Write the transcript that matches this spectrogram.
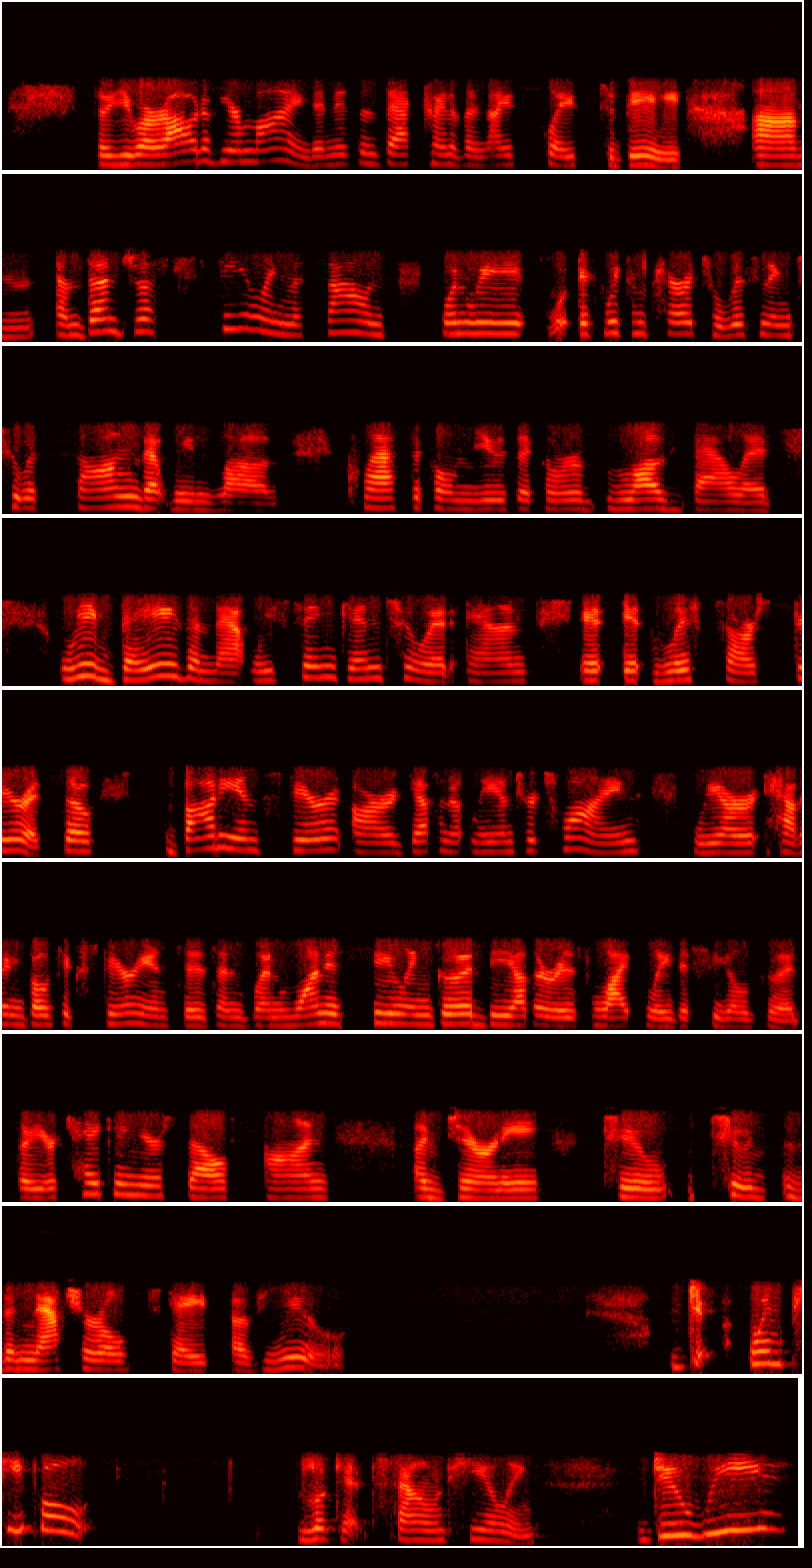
So you are out of your mind, and isn't that kind of a nice place to be? Um, and then just feeling the sounds when we, if we compare it to listening to a song that we love, classical music or a love ballad, we bathe in that, we sink into it, and it, it lifts our spirit. So, body and spirit are definitely intertwined. We are having both experiences, and when one is feeling good, the other is likely to feel good. So, you're taking yourself on a journey to to the natural state of you. When people look at sound healing, do we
